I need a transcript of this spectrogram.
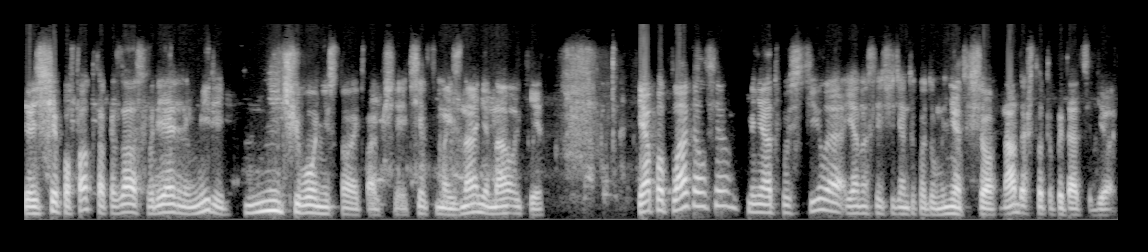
вообще по факту оказалось в реальном мире ничего не стоит вообще. Все мои знания, навыки. Я поплакался, меня отпустило, я на следующий день такой думаю, нет, все, надо что-то пытаться делать.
